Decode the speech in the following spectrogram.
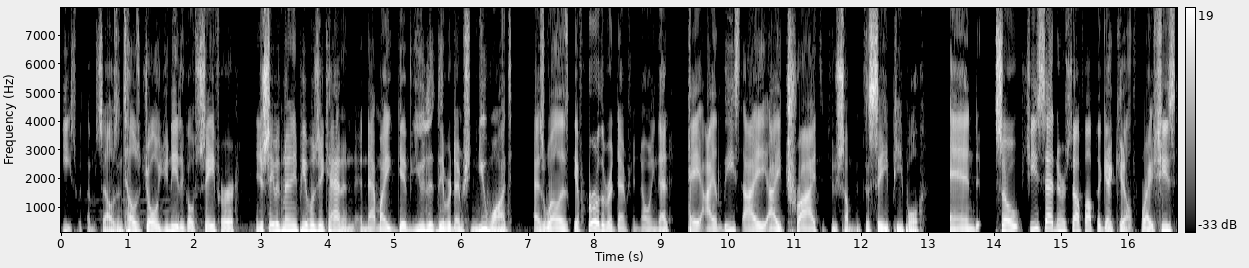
peace with themselves and tells Joel you need to go save her and just save as many people as you can. And, and that might give you the, the redemption you want as well as give her the redemption knowing that hey I, at least I I tried to do something to save people. And so she's setting herself up to get killed right? She's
